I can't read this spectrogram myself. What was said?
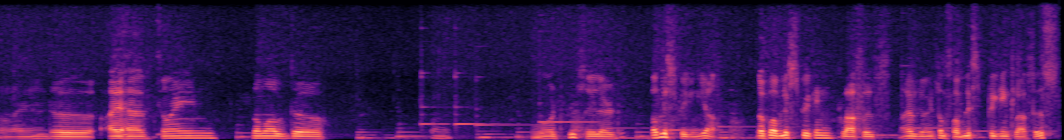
and uh, I have joined some of the uh, what we say that public speaking. Yeah, the public speaking classes. I have joined some public speaking classes,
